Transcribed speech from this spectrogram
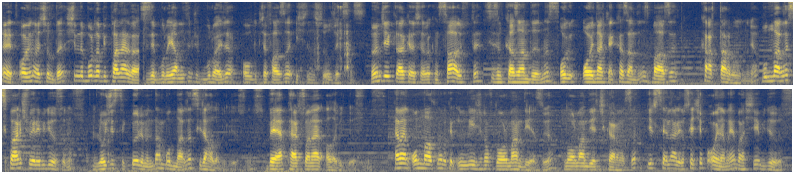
Evet oyun açıldı. Şimdi burada bir panel var. Size burayı anlatayım çünkü burayla oldukça fazla içli dışlı olacaksınız. Öncelikle arkadaşlar bakın sağ üstte sizin kazandığınız, oy- oynarken kazandığınız bazı kartlar bulunuyor. Bunlarla sipariş verebiliyorsunuz. Lojistik bölümünden bunlarla silah alabiliyorsunuz. Veya personel alabiliyorsunuz. Hemen onun altına bakın Invasion of Normandy yazıyor. Normandiya çıkarması. Bir senaryo seçip oynamaya başlayabiliyoruz.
